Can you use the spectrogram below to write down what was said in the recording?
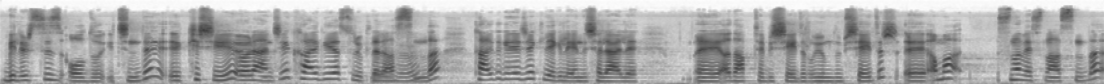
belirsiz olduğu için de e, kişiyi, öğrenciyi kaygıya sürükler aslında. Kaygı gelecekle ilgili endişelerle e, adapte bir şeydir, uyumlu bir şeydir. E, ama sınav esnasında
